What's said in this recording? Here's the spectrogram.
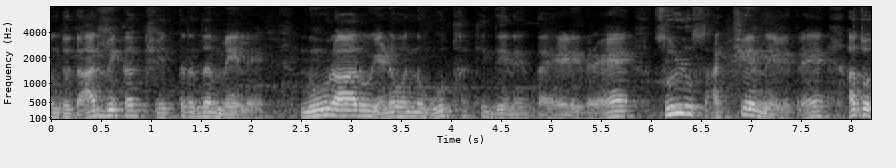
ಒಂದು ಧಾರ್ಮಿಕ ಕ್ಷೇತ್ರದ ಮೇಲೆ ನೂರಾರು ಎಣವನ್ನು ಊತ್ ಹಾಕಿದ್ದೇನೆ ಅಂತ ಹೇಳಿದರೆ, ಸುಳ್ಳು ಸಾಕ್ಷಿಯನ್ನು ಹೇಳಿದರೆ, ಅಥವಾ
